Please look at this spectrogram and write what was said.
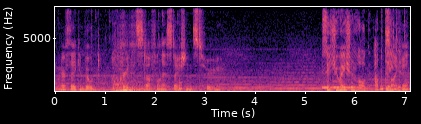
I wonder if they can build upgraded stuff on their stations too. Situation log Looks like updated. it.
